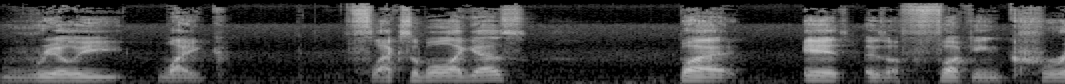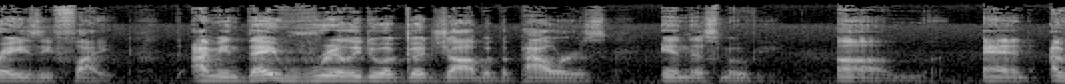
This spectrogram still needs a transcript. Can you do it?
really like flexible, I guess. But it is a fucking crazy fight. I mean, they really do a good job with the powers in this movie. Um, and uh,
